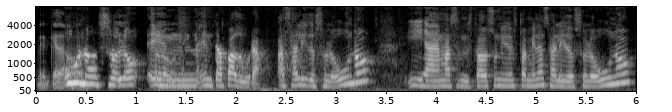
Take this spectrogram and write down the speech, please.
me he quedado- Uno solo Solo en, uno. en tapa dura. Ha salido solo uno y además en Estados Unidos también ha salido solo uno.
